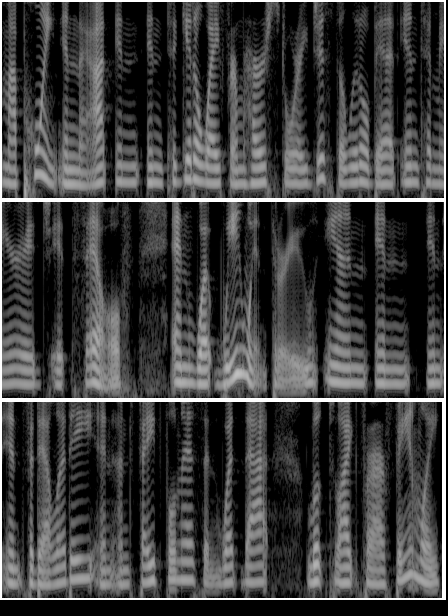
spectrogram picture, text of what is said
my point in that, and and to get away from her story just a little bit into marriage itself and what we went through in in in infidelity and unfaithfulness and what that looked like for our family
